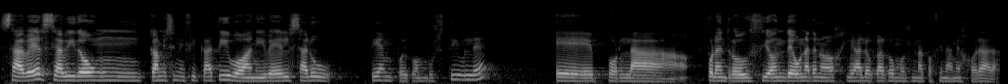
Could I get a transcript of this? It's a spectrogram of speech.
saber si ha habido un cambio significativo a nivel salud, tiempo y combustible eh, por, la, introducción de una tecnología local como es una cocina mejorada.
